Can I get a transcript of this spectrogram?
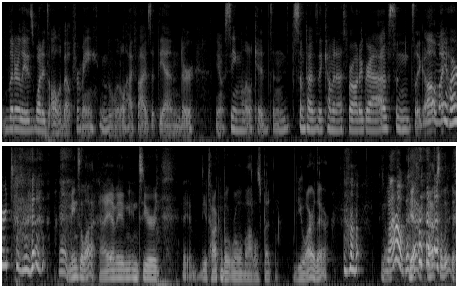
literally is what it's all about for me. And the little high fives at the end, or you know, seeing the little kids, and sometimes they come and ask for autographs, and it's like, oh, my heart. Yeah, it means a lot. I, I mean, it means you're you talk about role models, but you are there. you know. Wow. Yeah, absolutely.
